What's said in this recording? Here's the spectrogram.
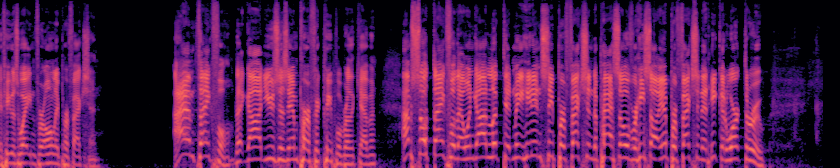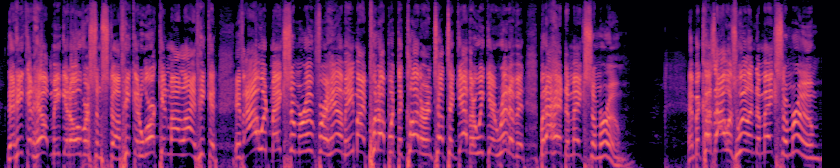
if he was waiting for only perfection. I am thankful that God uses imperfect people, Brother Kevin. I'm so thankful that when God looked at me, he didn't see perfection to pass over, he saw imperfection that he could work through that he could help me get over some stuff. He could work in my life. He could, if I would make some room for him, he might put up with the clutter until together we get rid of it, but I had to make some room. And because I was willing to make some room,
